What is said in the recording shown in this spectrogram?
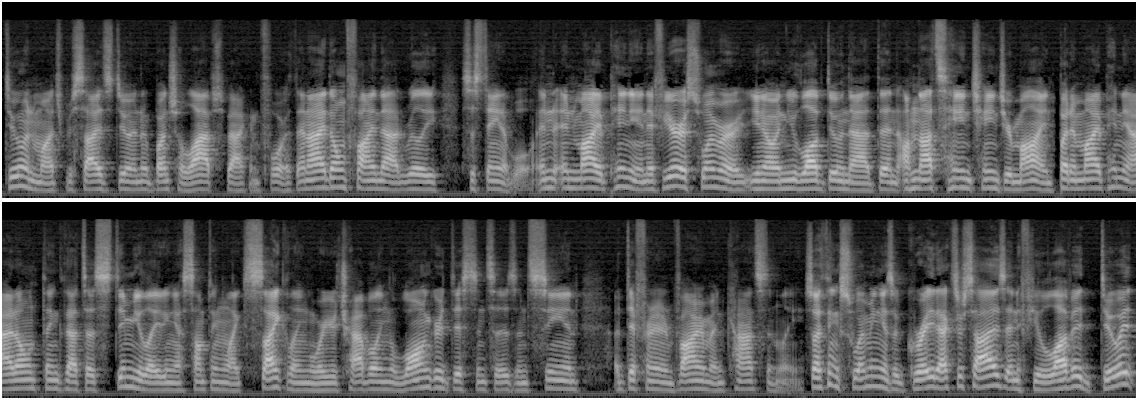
doing much besides doing a bunch of laps back and forth. And I don't find that really sustainable. In in my opinion, if you're a swimmer, you know, and you love doing that, then I'm not saying change your mind, but in my opinion, I don't think that's as stimulating as something like cycling where you're traveling longer distances and seeing a different environment constantly. So I think swimming is a great exercise and if you love it, do it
